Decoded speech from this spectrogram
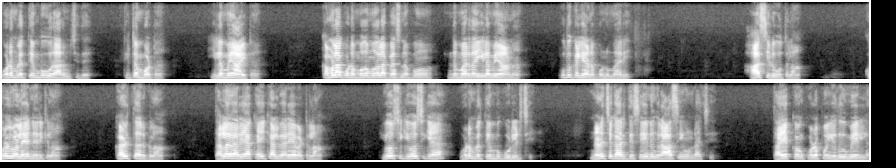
உடம்புல தெம்பு ஊற ஆரம்பிச்சுது. திட்டம் போட்டேன். இளமையாக ஆயிட்டேன். கமலா கூட முத முதலாக பேசினப்போ இந்த மாதிரி தான் இளமையாக ஆனேன். புது கல்யாண பொண்ணு மாதிரி. ஆசிடு ஊற்றலாம் குரல் வலையை நெரிக்கலாம். கழுத்தை இருக்கலாம். தலை வேறையா கை கால் வேறையா வெட்டலாம். யோசிக்க யோசிக்க உடம்புல தெம்பு கூடிடுச்சு. நினச்ச காரியத்தை செய்யணுங்கிற ஆசையும் உண்டாச்சு. தயக்கம் குழப்பம் எதுவுமே இல்லை.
